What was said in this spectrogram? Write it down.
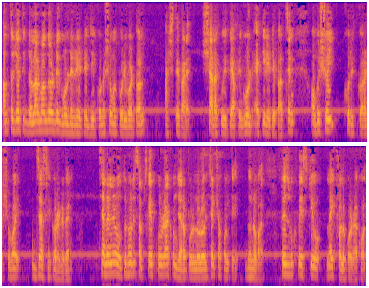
আন্তর্জাতিক ডলার মানদণ্ডে গোল্ডের রেটে যে কোনো সময় পরিবর্তন আসতে পারে। সারা কুইতে আপনি গোল্ড একই রেটে পাচ্ছেন। অবশ্যই খরিদ করার সময় যাচাই করে নেবেন। চ্যানেলে নতুন হলে সাবস্ক্রাইব করে রাখুন। যারা পুরনো রয়েছেন, সকলকে ধন্যবাদ। ফেসবুক পেজটিও লাইক, ফলো করে রাখুন।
